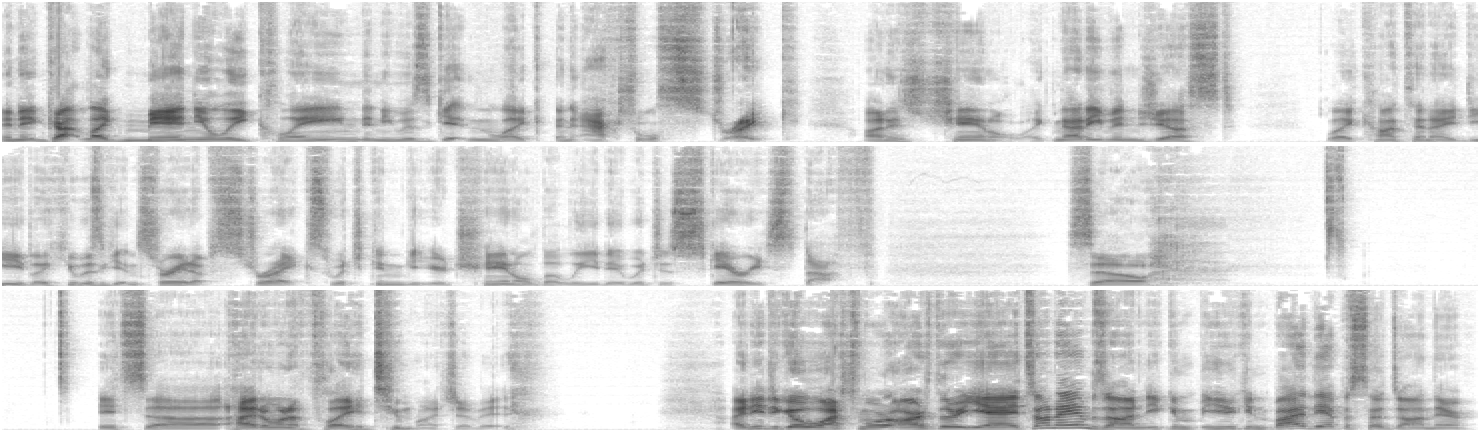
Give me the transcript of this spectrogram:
and it got like manually claimed and he was getting like an actual strike on his channel. Like not even just like content ID, like he was getting straight up strikes which can get your channel deleted, which is scary stuff. So it's uh I don't want to play too much of it. I need to go watch more Arthur. Yeah, it's on Amazon. You can you can buy the episodes on there.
